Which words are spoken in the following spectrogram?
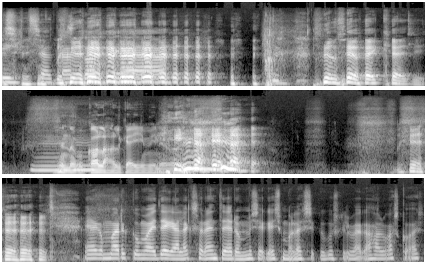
lihtsalt alkohol ja see on see väike asi. see on nagu kalal käimine. ja aga Mart, kui ma ei tegeleks orienteerumisega, siis ma oleks ikka kuskil väga halvas kohas.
